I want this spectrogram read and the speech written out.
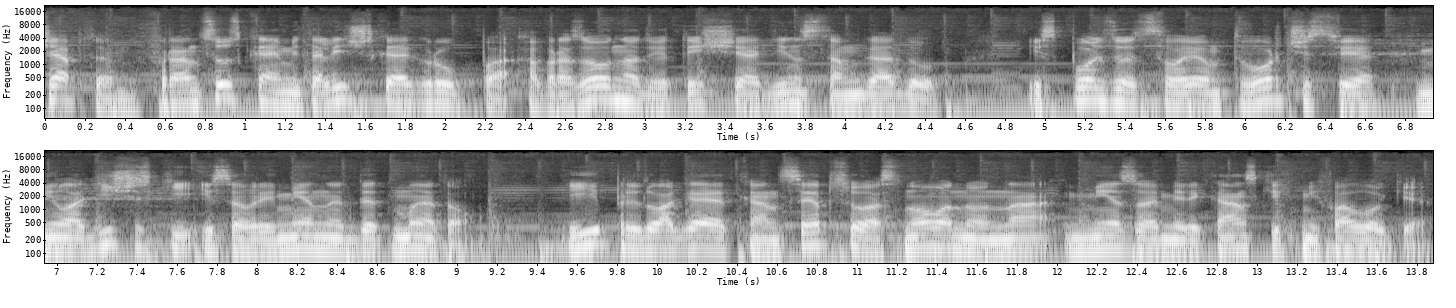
Чаптон – французская металлическая группа, образована в 2011 году. Использует в своем творчестве мелодический и современный дэт метал и предлагает концепцию, основанную на мезоамериканских мифологиях.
